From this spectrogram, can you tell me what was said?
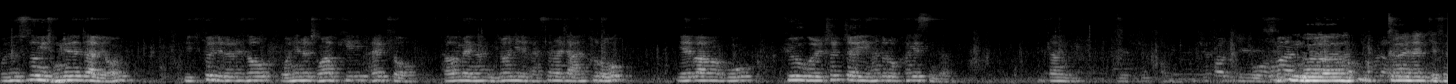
모든 수송이 종료된다면 이 투표지를 해서 원인을 정확히 밝혀 다음에는 이런 일이 발생하지 않도록 예방하고 교육을 철저히 하도록 하겠습니다. 이상 선거과장께서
